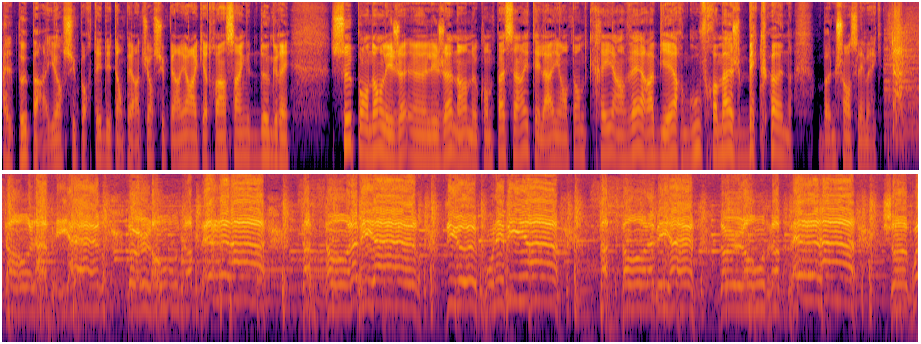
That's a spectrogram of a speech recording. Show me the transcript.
Elle peut par ailleurs supporter des températures supérieures à 85 degrés. Cependant, les, euh, jeunes hein, ne comptent pas s'arrêter là et entendent créer un verre à bière goût fromage bacon. Bonne chance les mecs. Je bois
